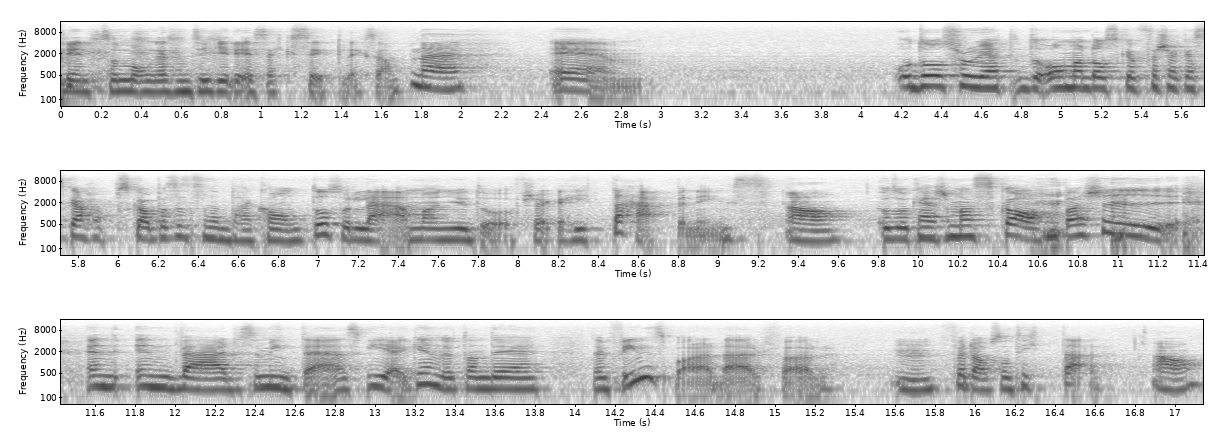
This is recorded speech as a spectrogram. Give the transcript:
det är inte så många som tycker det är sexigt liksom. Nej. Ehm, och då tror jag att om man då ska försöka skapa, skapa sig ett sånt här konto så lär man ju då försöka hitta happenings. Ja. Och då kanske man skapar sig en, en värld som inte är ens egen utan det, den finns bara där för, Mm. för de som tittar. Ja.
